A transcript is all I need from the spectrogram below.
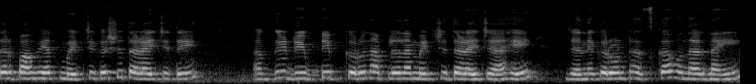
तर पाहूयात मिरची कशी तळायची ते. अगदी डीप डीप करून आपल्याला मिरची तळायची आहे. जेणेकरून ठचका होणार नाही.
